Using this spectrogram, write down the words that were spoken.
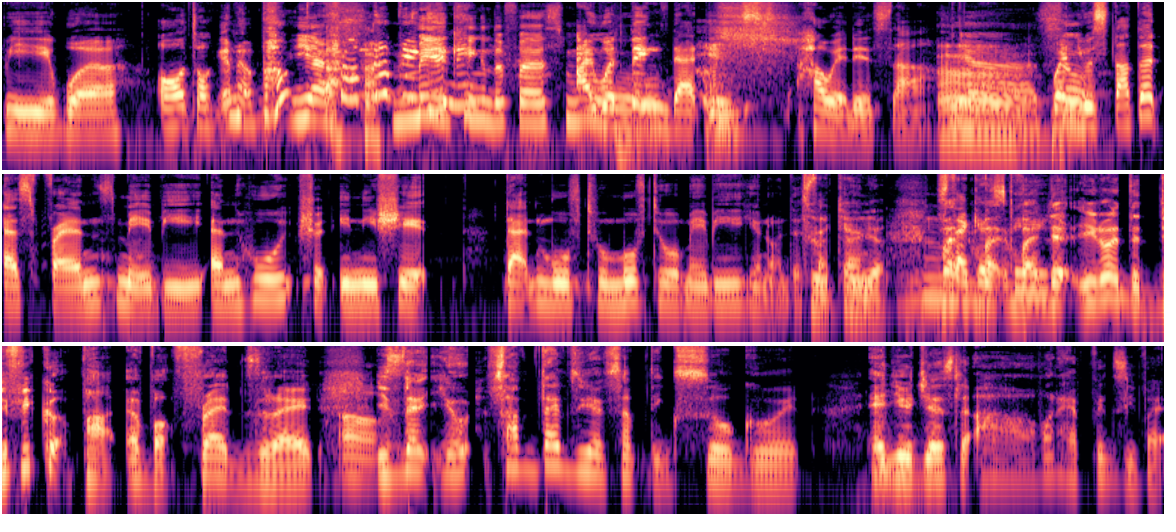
we were all talking about. Yeah, the making the first move. I would think that is how it is. Uh. Yeah. when so- you started as friends, maybe, and who should initiate that move to move to maybe you know the to, second, to, yeah. mm, But, second but, stage. but the, you know the difficult part about friends, right? Oh. Is that you sometimes you have something so good and you're just like, ah, what happens if I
